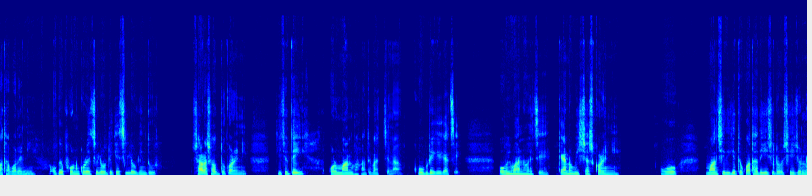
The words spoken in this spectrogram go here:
কথা বলেনি। ওকে ফোন করেছিল, ডেকেছিল, কিন্তু সারা শব্দ করেনি। কিছুতেই ওর মান ভাঙাতে পারছে না। খুব রেগে গেছে। অভিমান হয়েছে, কেন বিশ্বাস করেনি? ও মানসিদিকে তো কথা দিয়েছিল, সেই জন্য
